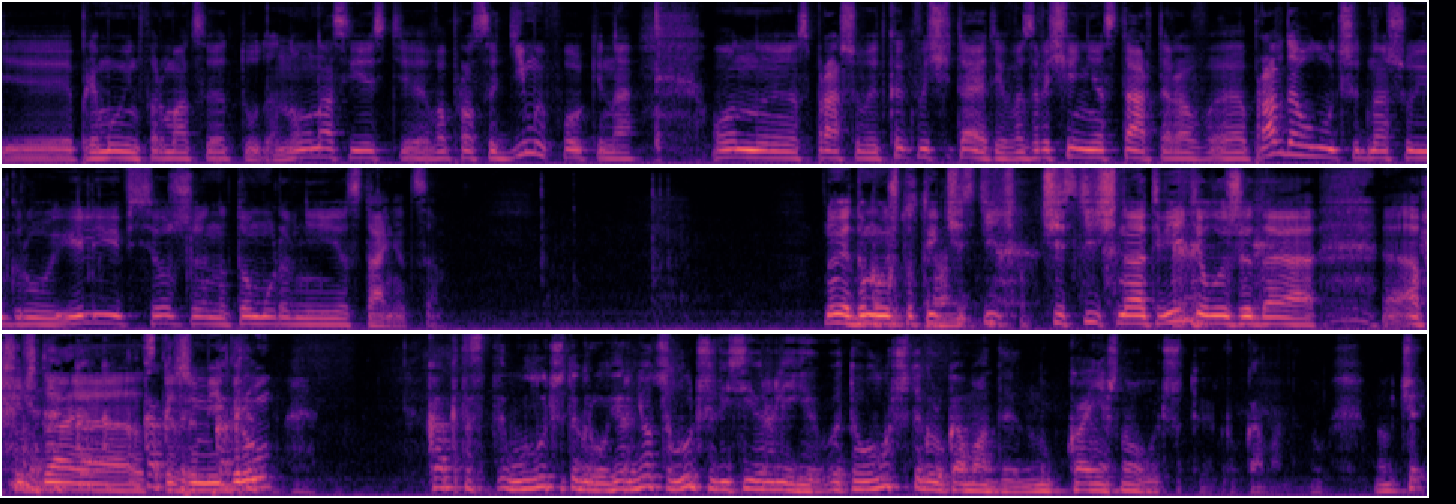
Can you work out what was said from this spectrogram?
э, прямую информацию оттуда. Но у нас есть э, вопрос от Димы Фокина. Он э, спрашивает, как вы считаете, возвращение стартеров правда улучшит нашу игру или все же на том уровне и останется? Ну, я думаю, что ты частич, частично ответил уже, да, обсуждая, как, как, скажем, как, игру. Как это улучшит игру? Вернется лучший ресивер лиги. Это улучшит игру команды? Ну, конечно, улучшит команды. Ну, че,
